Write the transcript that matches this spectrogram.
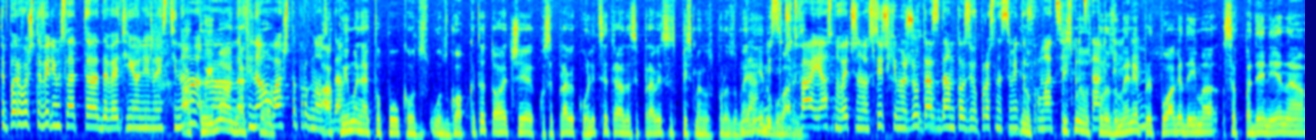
те първо ще видим след 9 юни наистина. Ако има а, на някаква, финал вашата прогноза, Ако да. има някаква полука от, от сглобката, то е, че ако се прави коалиция, трябва да се прави с писмено споразумение да, и договаряне. Мисля, че това е ясно вече на всички. Между другото, аз задам този въпрос на самите Но формации. Писмено споразумение предполага да има съвпадение на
